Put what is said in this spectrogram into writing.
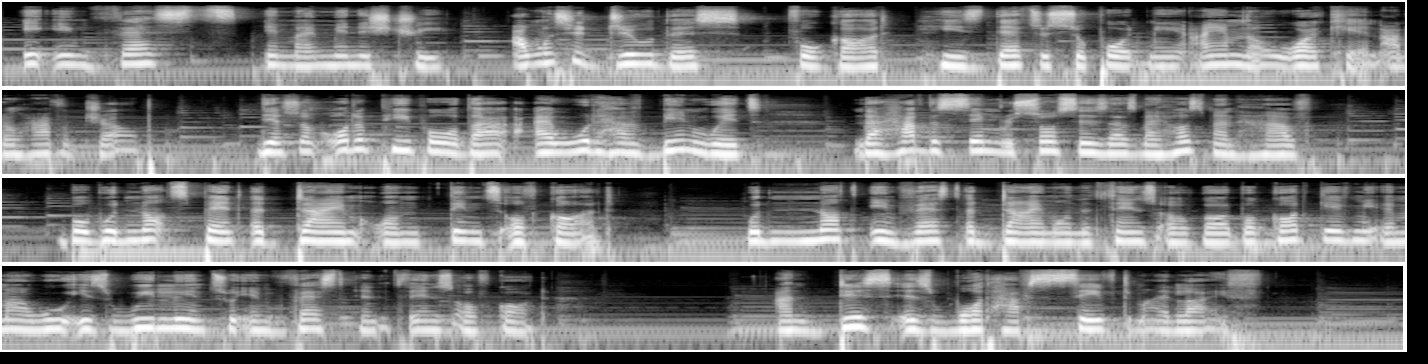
He invests in my ministry. I want to do this for God. He's there to support me. I am not working. I don't have a job. There's some other people that I would have been with that have the same resources as my husband have, but would not spend a dime on things of God. Would not invest a dime on the things of God. But God gave me a man who is willing to invest in things of God. And this is what have saved my life.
